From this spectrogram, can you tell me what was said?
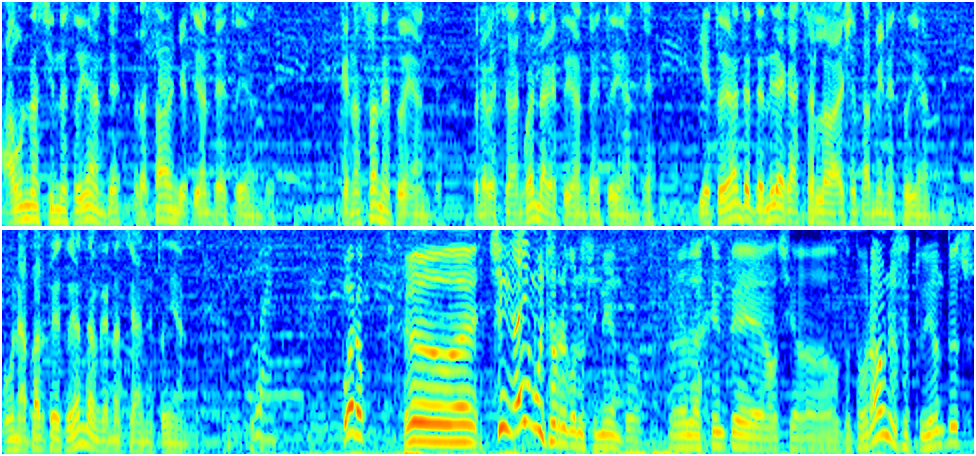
aún no siendo estudiante, pero saben que estudiante es estudiante, que no son estudiantes, pero que se dan cuenta que estudiante es estudiante. Y estudiante tendría que hacerlo a ellos también estudiantes, una parte de estudiantes aunque no sean estudiantes. Bueno, eh, sí, hay mucho reconocimiento de la gente hacia Tata Brown, los estudiantes.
